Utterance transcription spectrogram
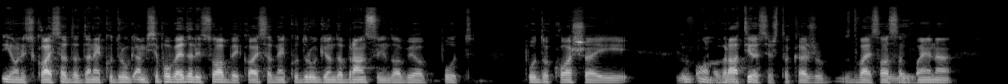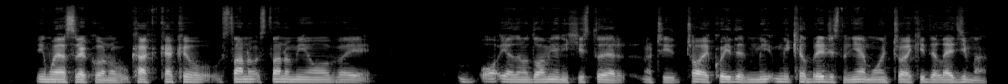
i oni su kao sad da, da neko drugi, a mi se pobedali su obe, kao sad neko drugi, onda Branson je dobio put, put do koša i ono, vratio se, što kažu, s 28 mm. poena i mu ja sam rekao, ono, kak, kakav, stvarno, stvarno mi je ovaj, o, jedan od omiljenih isto, jer znači, čovjek koji ide, Michael Bridges na njemu, on čovjek ide leđima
